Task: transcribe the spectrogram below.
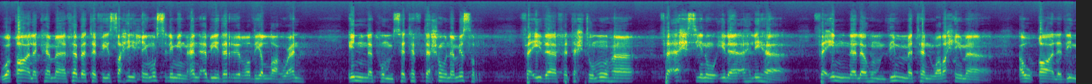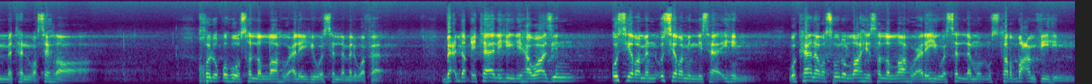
وقال كما ثبت في صحيح مسلم عن أبي ذر رضي الله عنه إنكم ستفتحون مصر فإذا فتحتموها فأحسنوا إلى أهلها. فإن لهم ذمة ورحما أو قال ذمة وصهرا. خلقه صلى الله عليه وسلم الوفاء. بعد قتاله لهوازن أسر من أسر من نسائهم وكان رسول الله صلى الله عليه وسلم مسترضعا فيهم.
